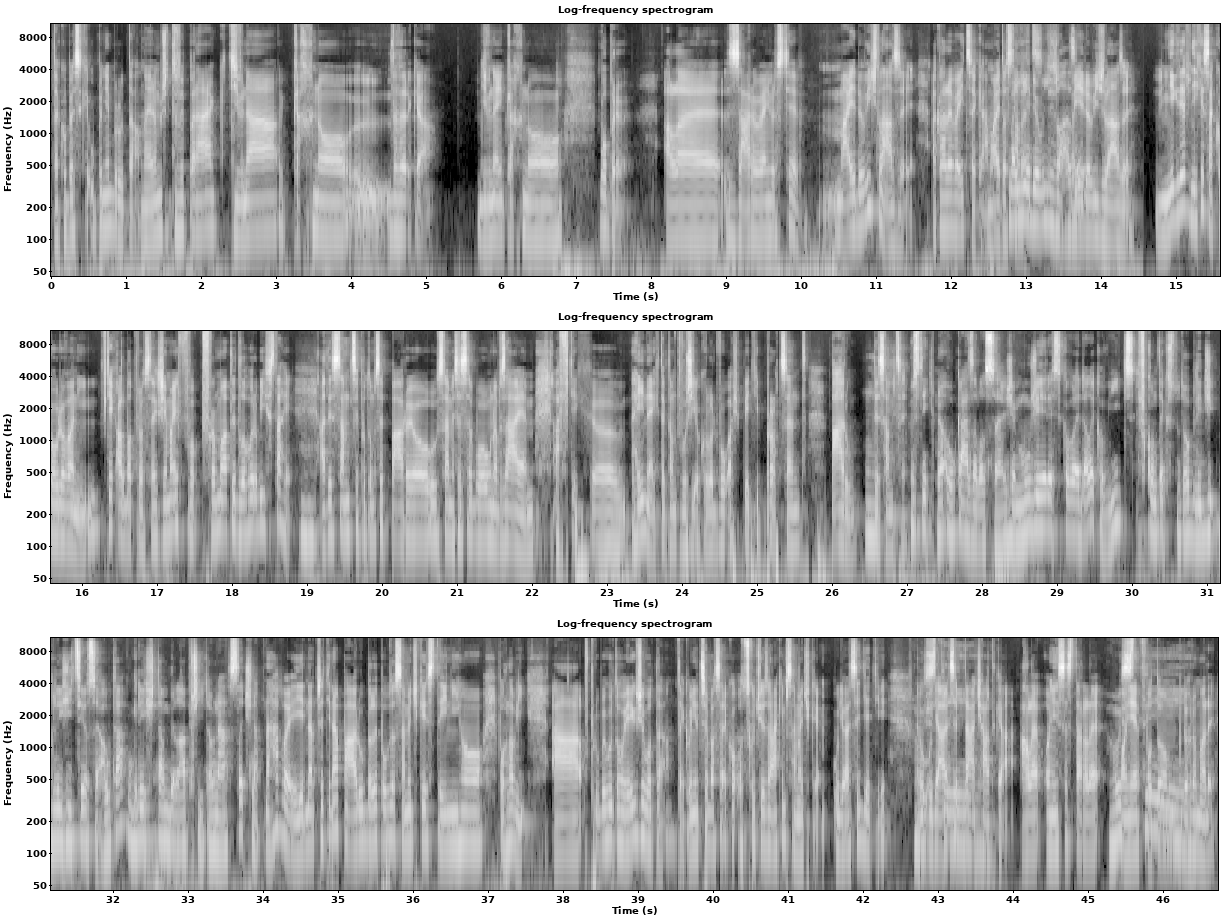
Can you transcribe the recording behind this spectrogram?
tak obesk je úplně brutál. Nejenom, že to vypadá jak divná kachno eh, veverka, divný kachno bobr, ale zároveň prostě má jedový žlázy a klade vejce, kámo, a je to Mají jedový žlázy? Mají jedový žlázy někde v nich je zakoudovaný, v těch albatrosech, že mají formovat ty dlouhodobé vztahy. Hmm. A ty samci potom se párujou sami se sebou navzájem. A v těch uh, hejnech, tak tam tvoří okolo 2 až 5% párů, hmm. ty samci. Hustý. No a ukázalo se, že muži riskovali daleko víc v kontextu toho blíži, blížícího se auta, když tam byla přítomná slečna. Na Havaji jedna třetina párů byly pouze samičky stejného pohlaví. A v průběhu toho jejich života, tak oni třeba se jako odskočili za nějakým samečkem, udělali si děti, nebo udělali si ptáčátka, ale oni oni se starali Hustý. o ně potom dohromady.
